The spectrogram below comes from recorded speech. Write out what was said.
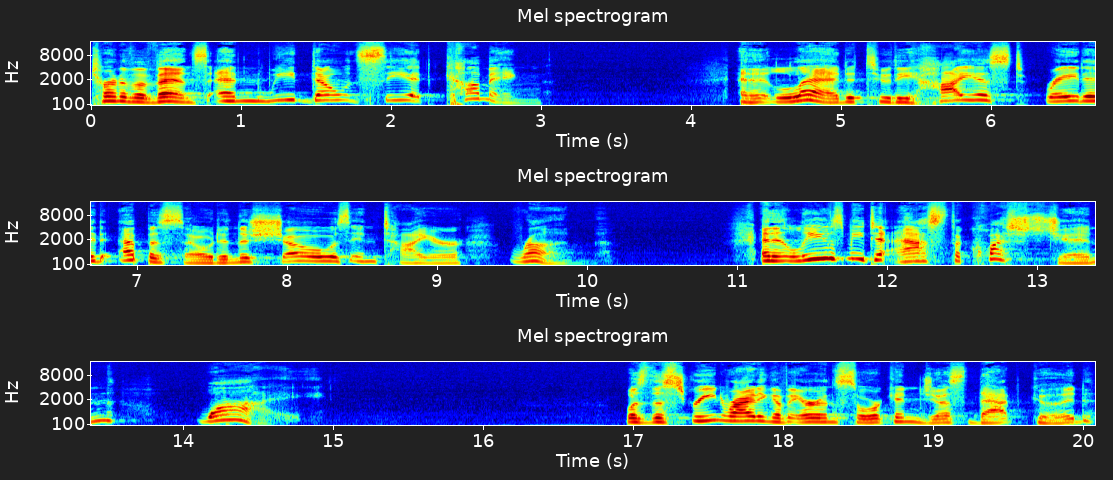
turn of events, and we don't see it coming and it led to the highest rated episode in the show's entire run. And it leaves me to ask the question why? Was the screenwriting of Aaron Sorkin just that good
